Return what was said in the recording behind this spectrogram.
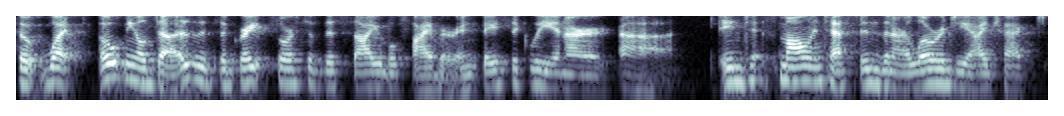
But what oatmeal does, it's a great source of this soluble fiber. And basically, in our uh, in small intestines in our lower GI tract,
